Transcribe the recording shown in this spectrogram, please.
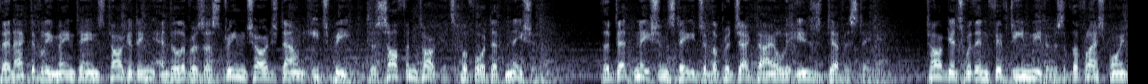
that actively maintains targeting and delivers a stream charge down each beam to soften targets before detonation. The detonation stage of the projectile is devastating. Targets within 15 meters of the flashpoint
